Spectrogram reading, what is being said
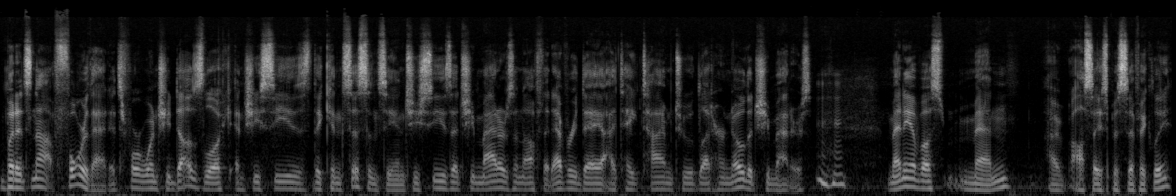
But it's not for that. It's for when she does look and she sees the consistency and she sees that she matters enough that every day I take time to let her know that she matters. Mm-hmm. Many of us men, I, I'll say specifically,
